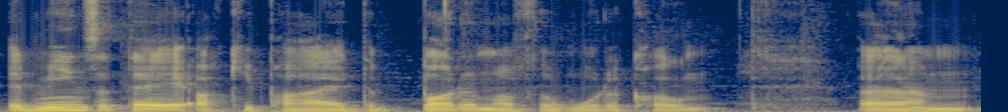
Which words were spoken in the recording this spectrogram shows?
it means that they occupy the bottom of the water column. Um,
